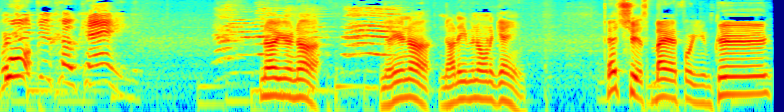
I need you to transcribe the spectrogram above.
We're What? gonna do cocaine. No, you're not. No, you're not. Not even on a game. That shit's bad for you, okay?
